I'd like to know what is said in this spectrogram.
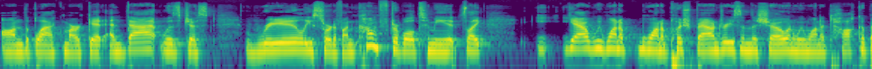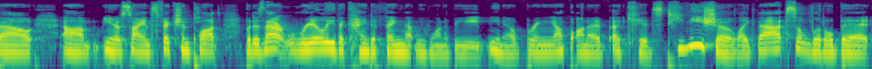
on the black market. And that was just really sort of uncomfortable to me. It's like, yeah, we want to want to push boundaries in the show, and we want to talk about um, you know science fiction plots. But is that really the kind of thing that we want to be you know bringing up on a, a kids TV show? Like that's a little bit.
